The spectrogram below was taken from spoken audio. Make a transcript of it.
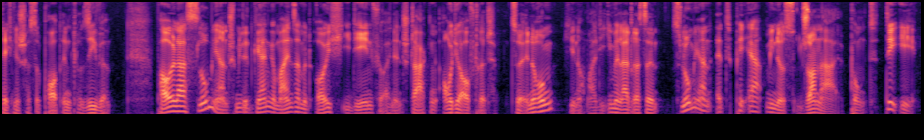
technischer Support inklusive. Paula Slomian schmiedet gern gemeinsam mit euch Ideen für einen starken Audioauftritt. Zur Erinnerung, hier nochmal die E-Mail-Adresse slomian.pr-journal.de.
